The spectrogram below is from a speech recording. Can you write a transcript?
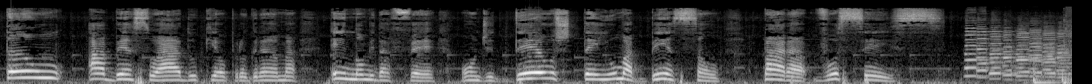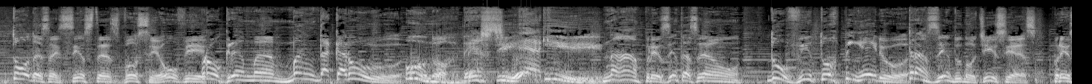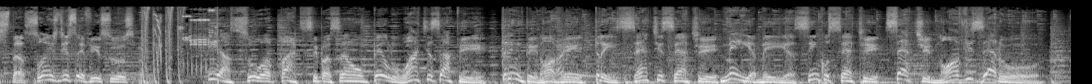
tão abençoado que é o programa Em Nome da Fé, onde Deus tem uma bênção para vocês. Todas as sextas você ouve programa Mandacaru. O Nordeste é aqui. Na apresentação do Vitor Pinheiro, trazendo notícias, prestações de serviços e a sua participação pelo WhatsApp 39 377 6657 790.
